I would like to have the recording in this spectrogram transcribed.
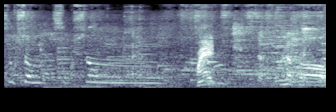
숙성 숙성 올려서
